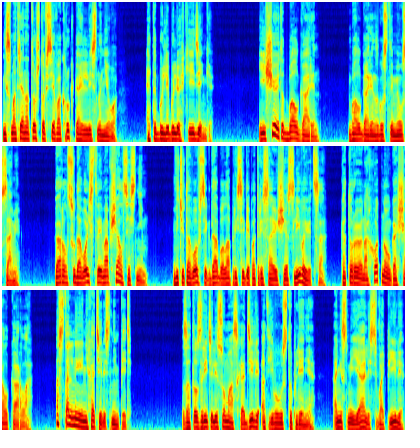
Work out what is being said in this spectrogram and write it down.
несмотря на то, что все вокруг пялились на него. Это были бы легкие деньги – еще этот болгарин. Болгарин с густыми усами. Карл с удовольствием общался с ним, ведь у того всегда была при себе потрясающая сливовица, которую он охотно угощал Карла. Остальные не хотели с ним пить. Зато зрители с ума сходили от его выступления. Они смеялись, вопили,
